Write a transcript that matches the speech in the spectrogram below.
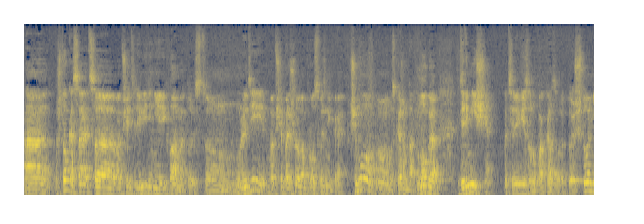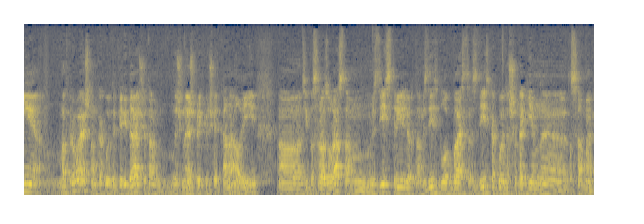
А, что касается вообще телевидения и рекламы, то есть у людей вообще большой вопрос возникает. Почему, скажем так, много дерьмища по телевизору показывают? То есть что не открываешь там какую-то передачу, там начинаешь переключать каналы и э, типа сразу раз там здесь триллер, там здесь блокбастер, здесь какое-то шокогенная это самая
